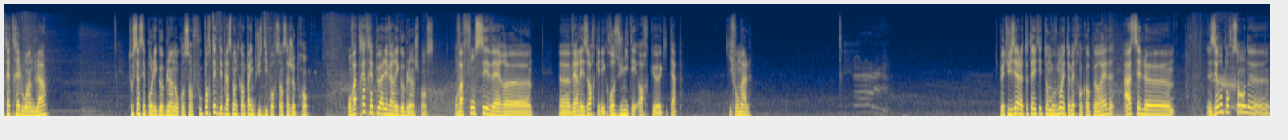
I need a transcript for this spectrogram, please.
Très très loin de là. Tout ça, c'est pour les gobelins, donc on s'en fout. Portée de déplacement de campagne, plus 10%, ça je prends. On va très très peu aller vers les gobelins, je pense. On va foncer vers, euh, vers les orques et les grosses unités orques qui tapent qui font mal. Tu peux utiliser la totalité de ton mouvement et te mettre encore peu raide. Ah, c'est le 0% de...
